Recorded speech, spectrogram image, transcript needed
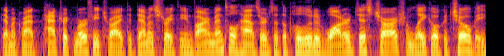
Democrat Patrick Murphy tried to demonstrate the environmental hazards of the polluted water discharged from Lake Okeechobee.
